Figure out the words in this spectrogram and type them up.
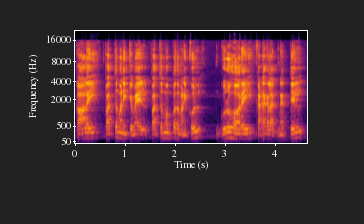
காலை பத்து மணிக்கு மேல் பத்து முப்பது மணிக்குள் குருஹோரை கடகலக்னத்தில்.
